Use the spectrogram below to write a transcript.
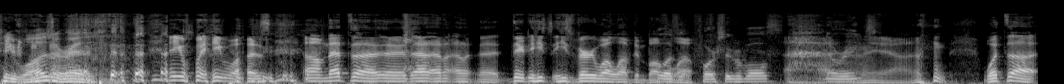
He was or is? he, he was. Um, that, uh, uh, that uh, uh, dude, he's he's very well loved in What was Buffalo. it? Four Super Bowls, no rings. Yeah. what uh,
